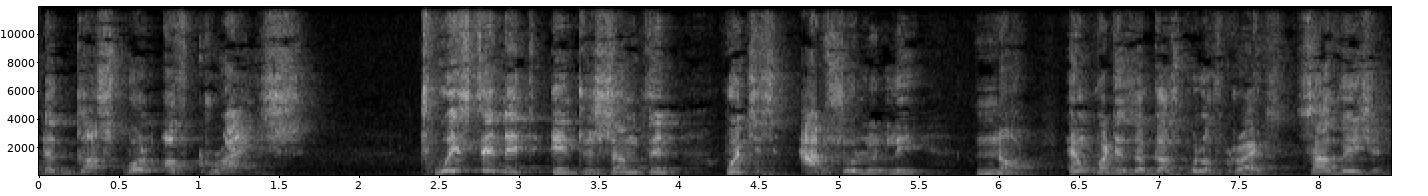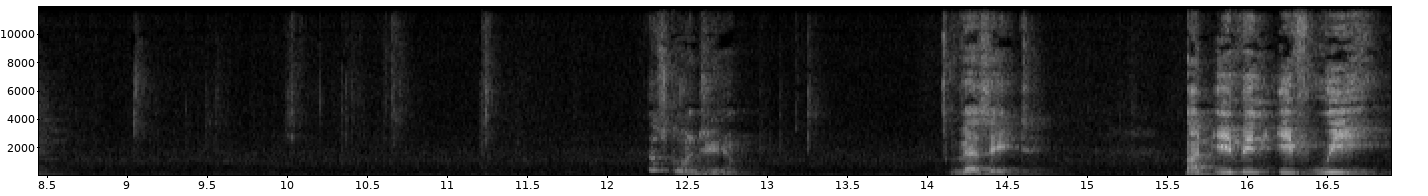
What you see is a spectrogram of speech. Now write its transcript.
the gospel of Christ, twisting it into something which is absolutely not. And what is the gospel of Christ? Salvation. Let's continue. Verse 8. But even if we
